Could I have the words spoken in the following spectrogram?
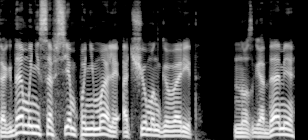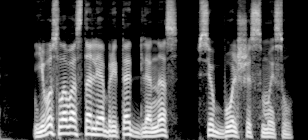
Тогда мы не совсем понимали, о чем он говорит, но с годами его слова стали обретать для нас все больше смысл.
